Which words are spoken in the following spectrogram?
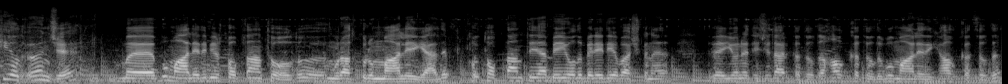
İki yıl önce e, bu mahallede bir toplantı oldu. Murat Kurum mahalleye geldi. Bu toplantıya Beyoğlu Belediye Başkanı ve yöneticiler katıldı. Halk katıldı. Bu mahalledeki halk katıldı.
